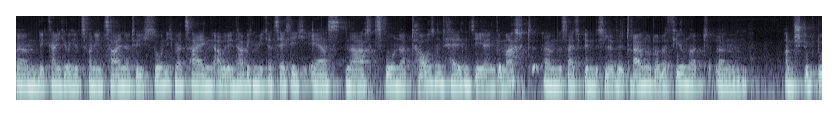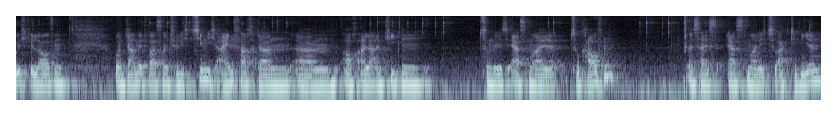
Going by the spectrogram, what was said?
ähm, den kann ich euch jetzt von den Zahlen natürlich so nicht mehr zeigen, aber den habe ich nämlich tatsächlich erst nach 200.000 Heldenseelen gemacht. Ähm, das heißt, ich bin bis Level 300 oder 400 ähm, am Stück durchgelaufen. Und damit war es natürlich ziemlich einfach, dann ähm, auch alle Antiken zumindest erstmal zu kaufen. Das heißt, erstmalig zu aktivieren.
